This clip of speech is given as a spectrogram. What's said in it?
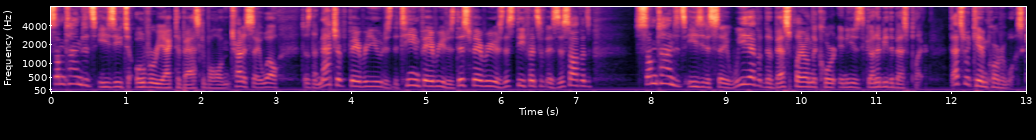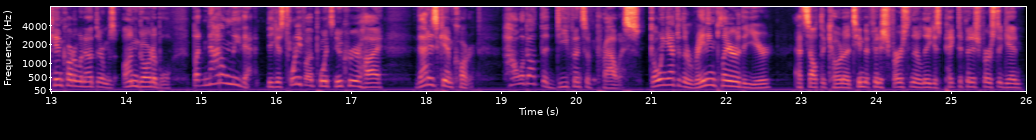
Sometimes it's easy to overreact to basketball and try to say, well, does the matchup favor you? Does the team favor you? Does this favor you? Is this defensive? Is this offensive? Sometimes it's easy to say, we have the best player on the court and he is going to be the best player. That's what Cam Carter was. Cam Carter went out there and was unguardable. But not only that, because 25 points, new career high, that is Cam Carter. How about the defensive prowess? Going after the reigning player of the year at South Dakota, a team that finished first in their league is picked to finish first again.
